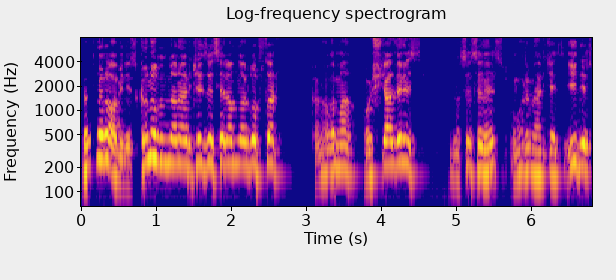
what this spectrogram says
Serdar abiniz kanalından herkese selamlar dostlar. Kanalıma hoş geldiniz. Nasılsınız? Umarım herkes iyidir.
